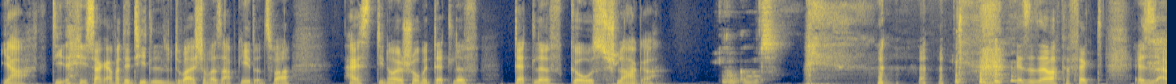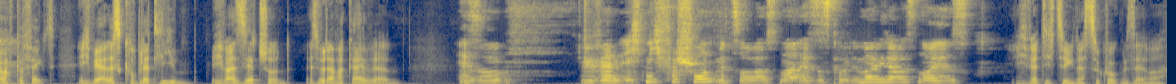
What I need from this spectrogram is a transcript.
ja, die, ich sage einfach den Titel, du weißt schon, was abgeht. Und zwar heißt die neue Show mit Detlef, Detlef Goes Schlager. Oh Gott. Es ist einfach perfekt. Es ist einfach perfekt. Ich werde es komplett lieben. Ich weiß es jetzt schon. Es wird einfach geil werden. Also, Wir werden echt nicht verschont mit sowas, ne? Also es kommt immer wieder was Neues. Ich werde dich zwingen, das zu gucken selber.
